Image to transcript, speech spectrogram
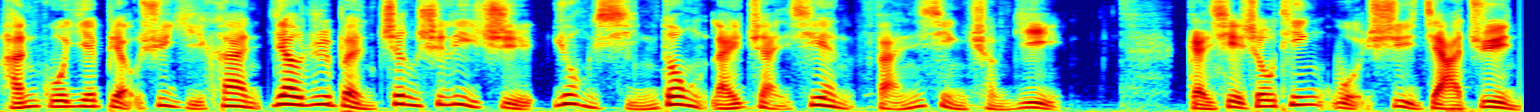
韩国也表示遗憾，要日本正视历史，用行动来展现反省诚意。感谢收听，我是嘉俊。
